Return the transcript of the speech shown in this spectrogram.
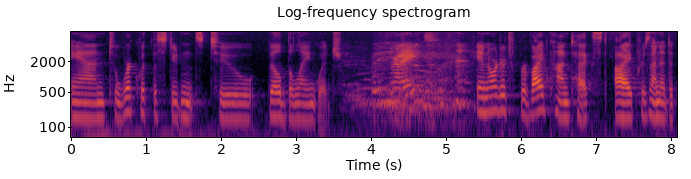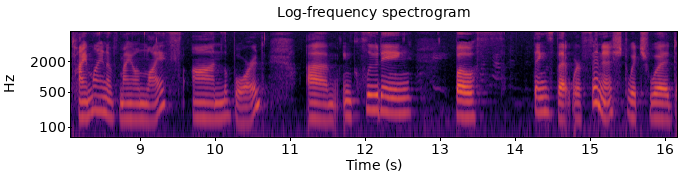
and to work with the students to build the language. Right? In order to provide context, I presented a timeline of my own life on the board, um, including both things that were finished, which would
